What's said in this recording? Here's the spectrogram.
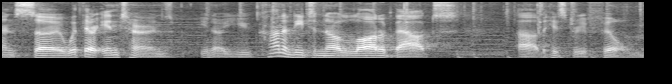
And so with their interns, you know, you kind of need to know a lot about uh, the history of film.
